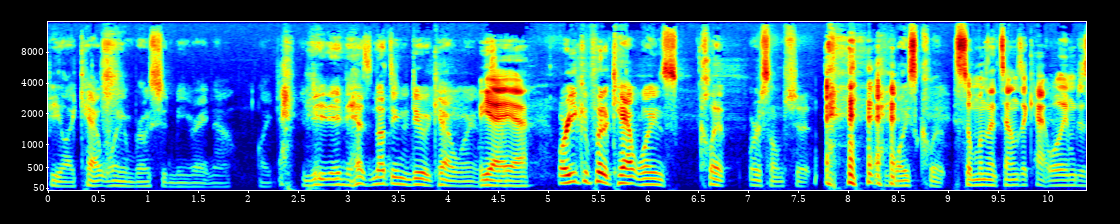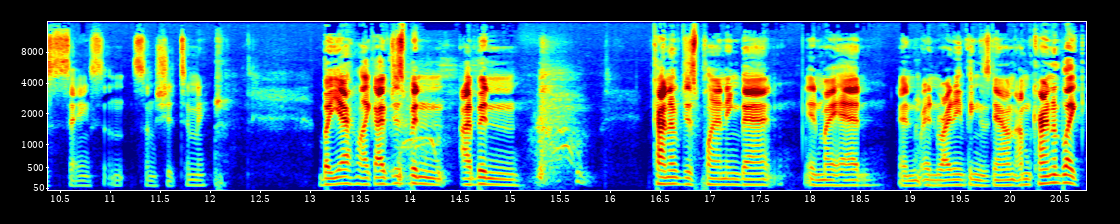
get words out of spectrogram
be like Katt William roasted me right now. Like it, it has nothing to do with Katt Williams. Yeah, Like, yeah. Or you could put a Katt Williams clip or some shit, voice clip. someone that sounds like Katt Williams just saying some, some shit to me. But yeah, like I've just been I've been kind of just planning that in my head and, and writing things down. I'm kind of like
